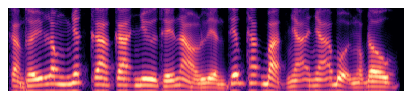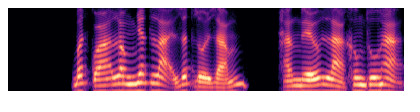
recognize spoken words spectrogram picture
Cảm thấy Long Nhất ca ca như thế nào liền tiếp thác bạt nhã nhã bội ngọc đầu. Bất quá Long Nhất lại rất dối dám, hắn nếu là không thu hạ,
